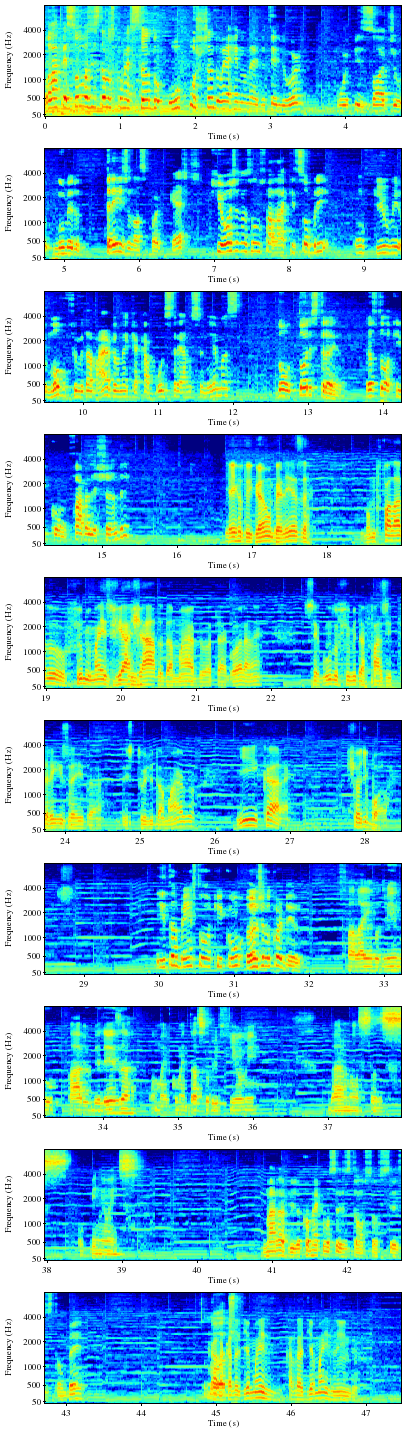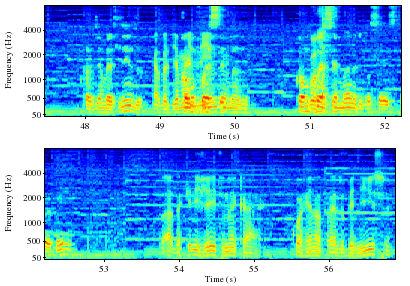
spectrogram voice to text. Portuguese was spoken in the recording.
Olá pessoas, estamos começando o Puxando R no Nerd Anterior, o episódio número 3 do nosso podcast, que hoje nós vamos falar aqui sobre um filme, o um novo filme da Marvel, né, que acabou de estrear nos cinemas, Doutor Estranho. Eu estou aqui com o Fábio Alexandre. E aí, Rodrigão, beleza? Vamos falar do filme mais viajado da Marvel até agora, né? O segundo filme da fase 3 aí da, do estúdio da Marvel. E, cara, show de bola. E também estou aqui com Ângelo Cordeiro. Fala aí, Rodrigo, Fábio, beleza? Vamos aí comentar sobre o filme, dar nossas opiniões. Maravilha. Como é que vocês estão? Vocês estão bem? Cara, cada dia mais, cada dia mais lindo. Cada dia mais lindo? Cada dia mais Como lindo. foi a semana? Como Gosto. foi a semana de vocês? Foi bem? Ah, daquele jeito, né, cara? Correndo atrás do Benício.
